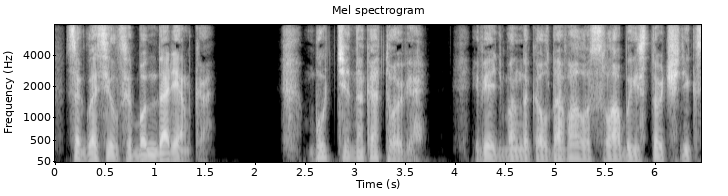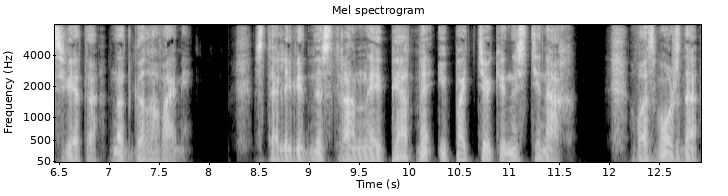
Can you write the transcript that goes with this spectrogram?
— согласился Бондаренко. «Будьте наготове». Ведьма наколдовала слабый источник света над головами. Стали видны странные пятна и подтеки на стенах. Возможно,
